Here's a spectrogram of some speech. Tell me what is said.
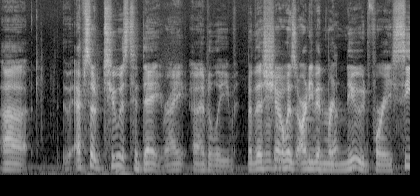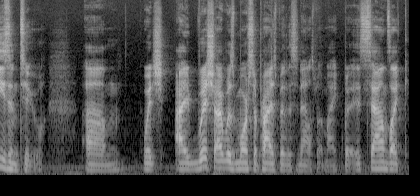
Uh, episode two is today, right? I believe. But this show has already been renewed for a season two, um, which I wish I was more surprised by this announcement, Mike. But it sounds like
